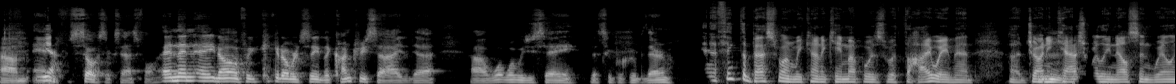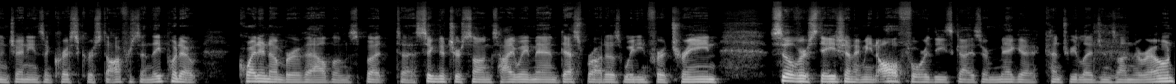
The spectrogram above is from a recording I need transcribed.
Um, and yeah. so successful. And then, you know, if we kick it over to say the countryside, uh, uh, what, what would you say the supergroup there? I think the best one we kind of came up was with the Highwaymen, uh, Johnny mm-hmm. Cash, Willie Nelson, Waylon Jennings, and Kris Kristofferson. They put out quite a number of albums, but uh, signature songs, Highwayman, Desperados, Waiting for a Train, Silver Stallion. I mean, all four of these guys are mega country legends on their own.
